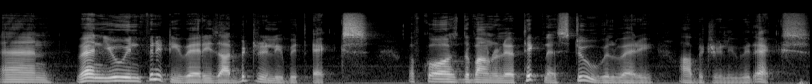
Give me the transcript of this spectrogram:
And when u infinity varies arbitrarily with x, of course, the boundary layer thickness too will vary arbitrarily with x.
